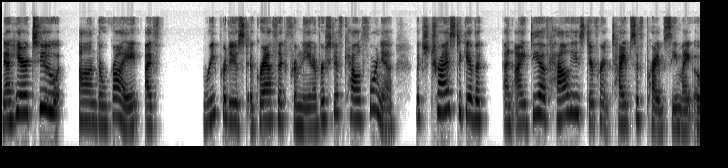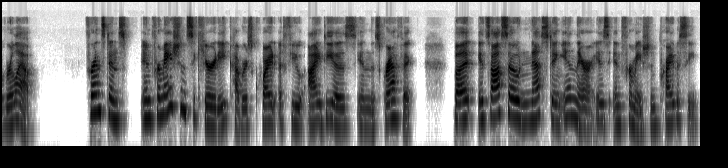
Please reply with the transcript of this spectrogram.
Now here too, on the right, I've reproduced a graphic from the University of California, which tries to give a, an idea of how these different types of privacy might overlap. For instance, information security covers quite a few ideas in this graphic, but it's also nesting in there is information privacy.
